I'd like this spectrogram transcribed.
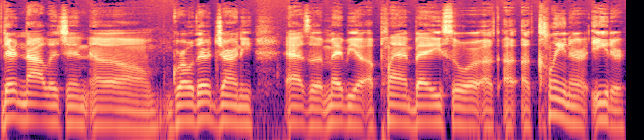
their knowledge and um, grow their journey as a maybe a, a plant based or a, a, a cleaner eater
